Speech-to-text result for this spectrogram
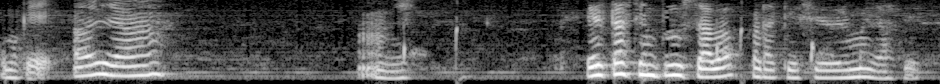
Como que, hola. A ver. Esta siempre usaba para que se duerma y hacer.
